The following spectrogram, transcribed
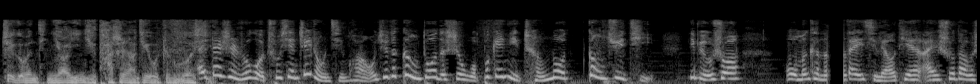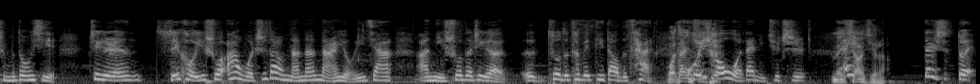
这个问题你要引起他身上就有这种恶习哎，。但是如果出现这种情况，我觉得更多的是我不给你承诺更具体。你比如说，我们可能在一起聊天，哎，说到个什么东西，这个人随口一说啊，我知道哪哪哪儿有一家啊，你说的这个呃做的特别地道的菜，我带你回头我带你去吃。没哎消息了，但是对，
